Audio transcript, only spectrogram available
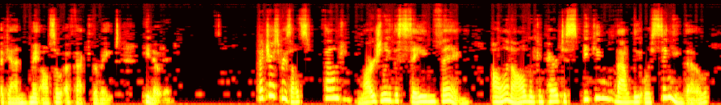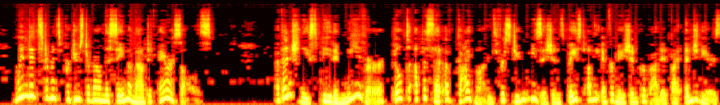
again, may also affect the rate, he noted. Becher's results found largely the same thing. All in all, when compared to speaking loudly or singing, though, wind instruments produced around the same amount of aerosols. Eventually, Speed and Weaver built up a set of guidelines for student musicians based on the information provided by engineers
